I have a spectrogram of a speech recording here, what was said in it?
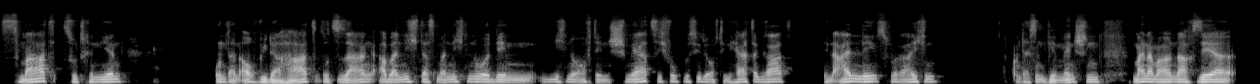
smart zu trainieren und dann auch wieder hart sozusagen, aber nicht, dass man nicht nur den, nicht nur auf den Schmerz sich fokussiert, auf den Härtegrad in allen Lebensbereichen. Und das sind wir Menschen meiner Meinung nach sehr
